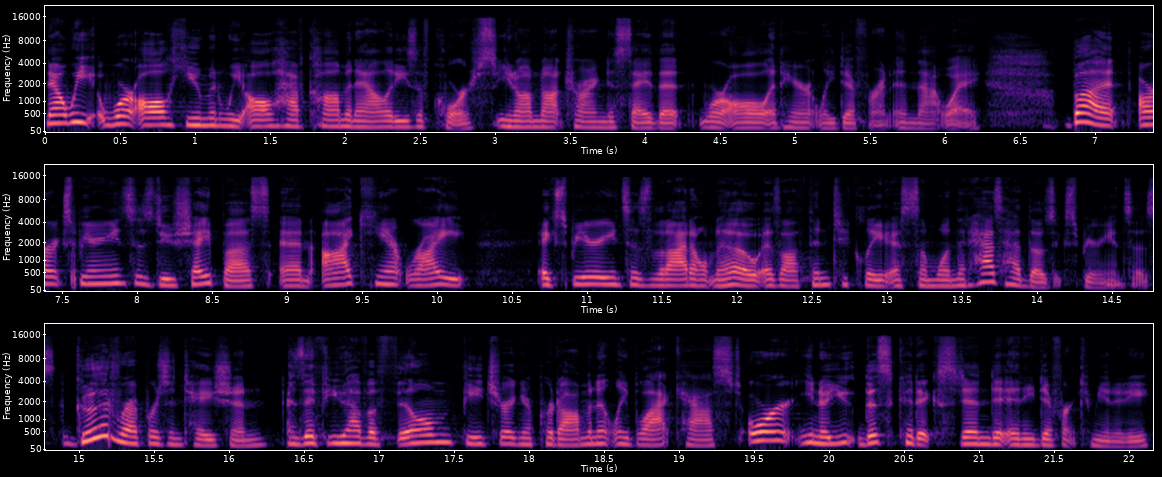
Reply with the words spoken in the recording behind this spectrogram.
Now we we're all human, we all have commonalities, of course. You know, I'm not trying to say that we're all inherently different in that way. But our experiences do shape us and I can't write experiences that I don't know as authentically as someone that has had those experiences. Good representation is if you have a film featuring a predominantly black cast, or, you know, you, this could extend to any different community,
